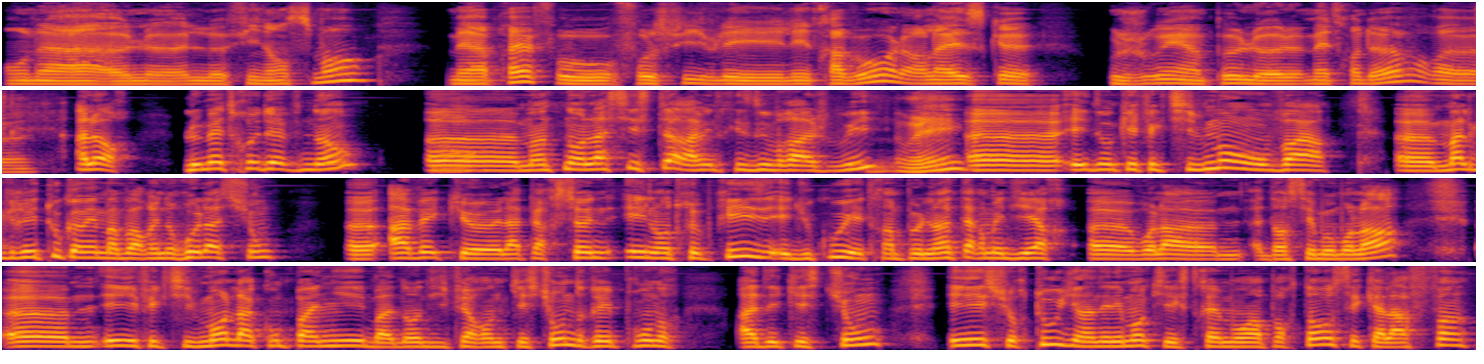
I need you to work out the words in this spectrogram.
on a le, le financement, mais après, il faut, faut suivre les, les travaux. Alors là, est-ce que vous jouez un peu le, le maître d'œuvre Alors, le maître d'œuvre, non. Euh, maintenant, l'assisteur à maîtrise d'ouvrage, oui. Oui Euh, et donc effectivement, on va euh, malgré tout quand même avoir une relation euh, avec euh, la personne et l'entreprise et du coup être un peu l'intermédiaire euh, voilà dans ces moments-là et effectivement l'accompagner bah, dans différentes questions, de répondre à des questions et surtout il y a un élément qui est extrêmement important, c'est qu'à la fin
